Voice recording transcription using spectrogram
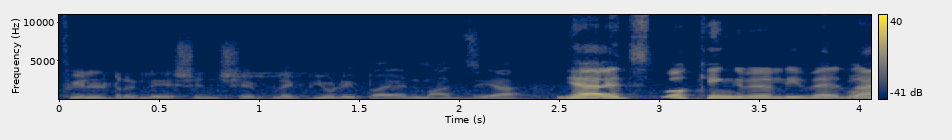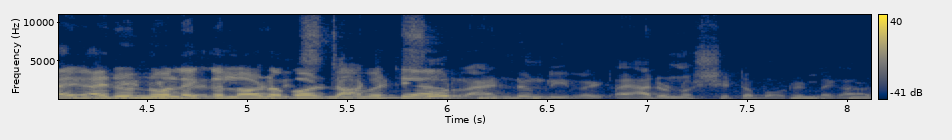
filled relationship like PewDiePie and Marzia. Yeah, it's working really well. working I, I don't know like well, a lot and it about started but yeah. so randomly, right? I, I don't know shit about it. Like I,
